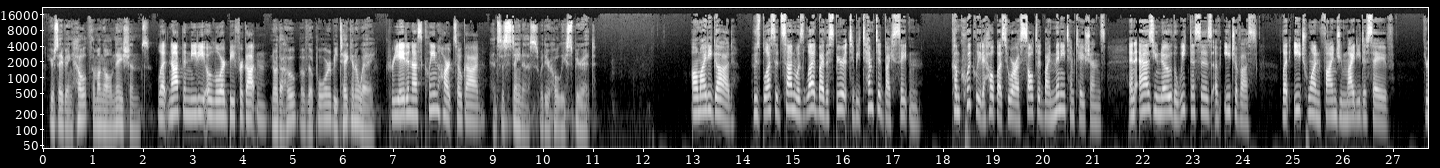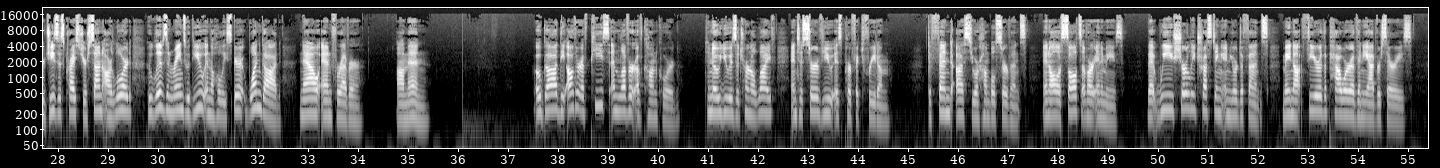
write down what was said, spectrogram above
Your saving health among all nations. Let not the needy, O Lord, be forgotten. Nor the hope of the poor be taken away. Create in us clean hearts, O God. And sustain us with your Holy Spirit. Almighty God, whose blessed Son was led by the Spirit to be tempted by Satan, come quickly to help us who are assaulted by many temptations. And as you know the weaknesses of each of us, let each one find you mighty to save. Through Jesus Christ, your Son, our Lord, who lives and reigns with you in the Holy Spirit, one God, now and forever. Amen. O God, the author of peace and lover of concord, to know you is eternal life, and to serve you is perfect freedom. Defend us, your humble servants, in all assaults of our enemies, that we, surely trusting in your defense, may not fear the power of any adversaries.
